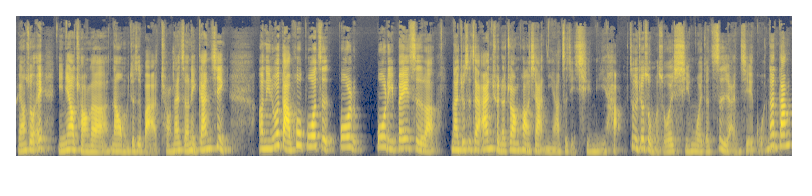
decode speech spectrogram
比方说，哎，你尿床了，那我们就是把床单整理干净啊。你如果打破玻子玻。玻璃杯子了，那就是在安全的状况下，你要自己清理好。这个就是我们所谓行为的自然结果。那当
